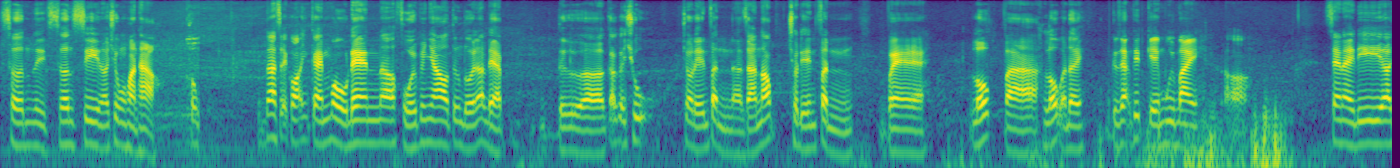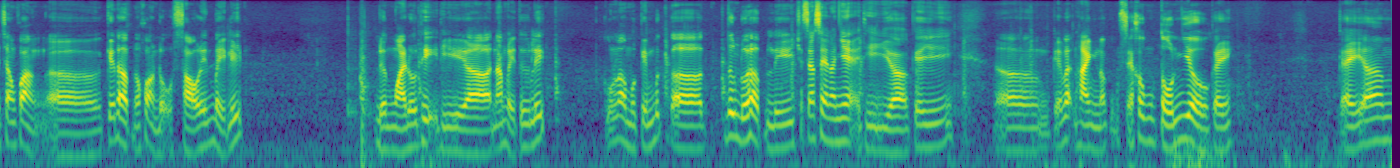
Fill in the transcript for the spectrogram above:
sơn thì sơn si nói chung hoàn hảo. Không chúng ta sẽ có những cái màu đen à, phối với nhau tương đối là đẹp từ à, các cái trụ cho đến phần à, giá nóc cho đến phần về lốp và lốp ở đây cái dạng thiết kế mui bay. Đó. xe này đi ờ, trong khoảng uh, kết hợp nó khoảng độ 6 đến 7 lít. Đường ngoài đô thị thì ờ, uh, 5,4 lít. Cũng là một cái mức uh, tương đối hợp lý. Cho xe nó nhẹ thì uh, cái uh, cái vận hành nó cũng sẽ không tốn nhiều cái cái um,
